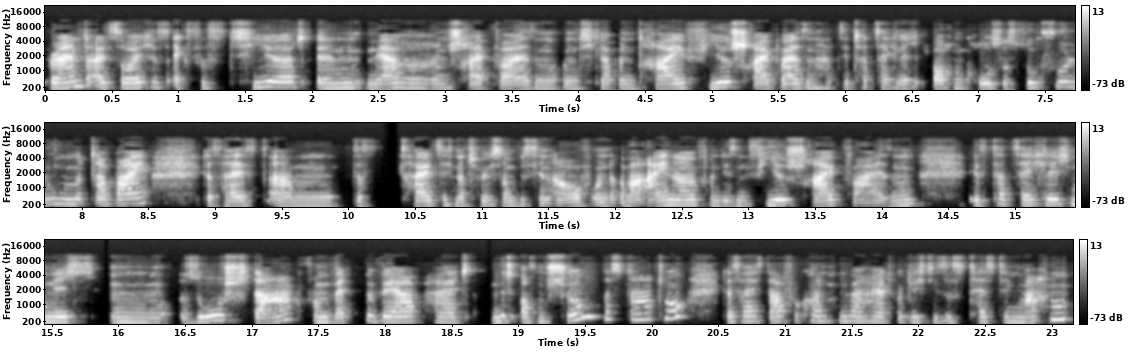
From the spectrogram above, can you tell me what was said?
Brand als solches existiert in mehreren Schreibweisen und ich glaube in drei, vier Schreibweisen hat sie tatsächlich auch ein großes Suchvolumen mit dabei. Das heißt, ähm, das teilt sich natürlich so ein bisschen auf. Und aber eine von diesen vier Schreibweisen ist tatsächlich nicht mh, hm, so stark vom Wettbewerb halt mit auf dem Schirm bis dato. Das heißt, dafür konnten wir halt wirklich dieses Testing machen.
